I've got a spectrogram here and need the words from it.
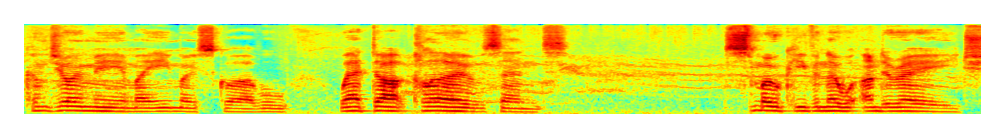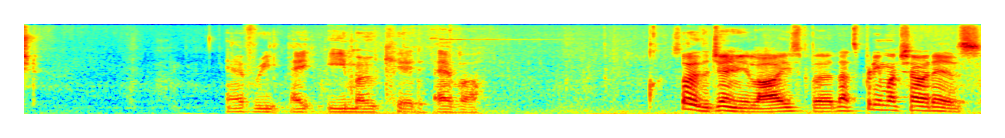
Come join me in my emo squad. We'll wear dark clothes and smoke even though we're underage. Every emo kid ever. Sorry the genuine lies, but that's pretty much how it is.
